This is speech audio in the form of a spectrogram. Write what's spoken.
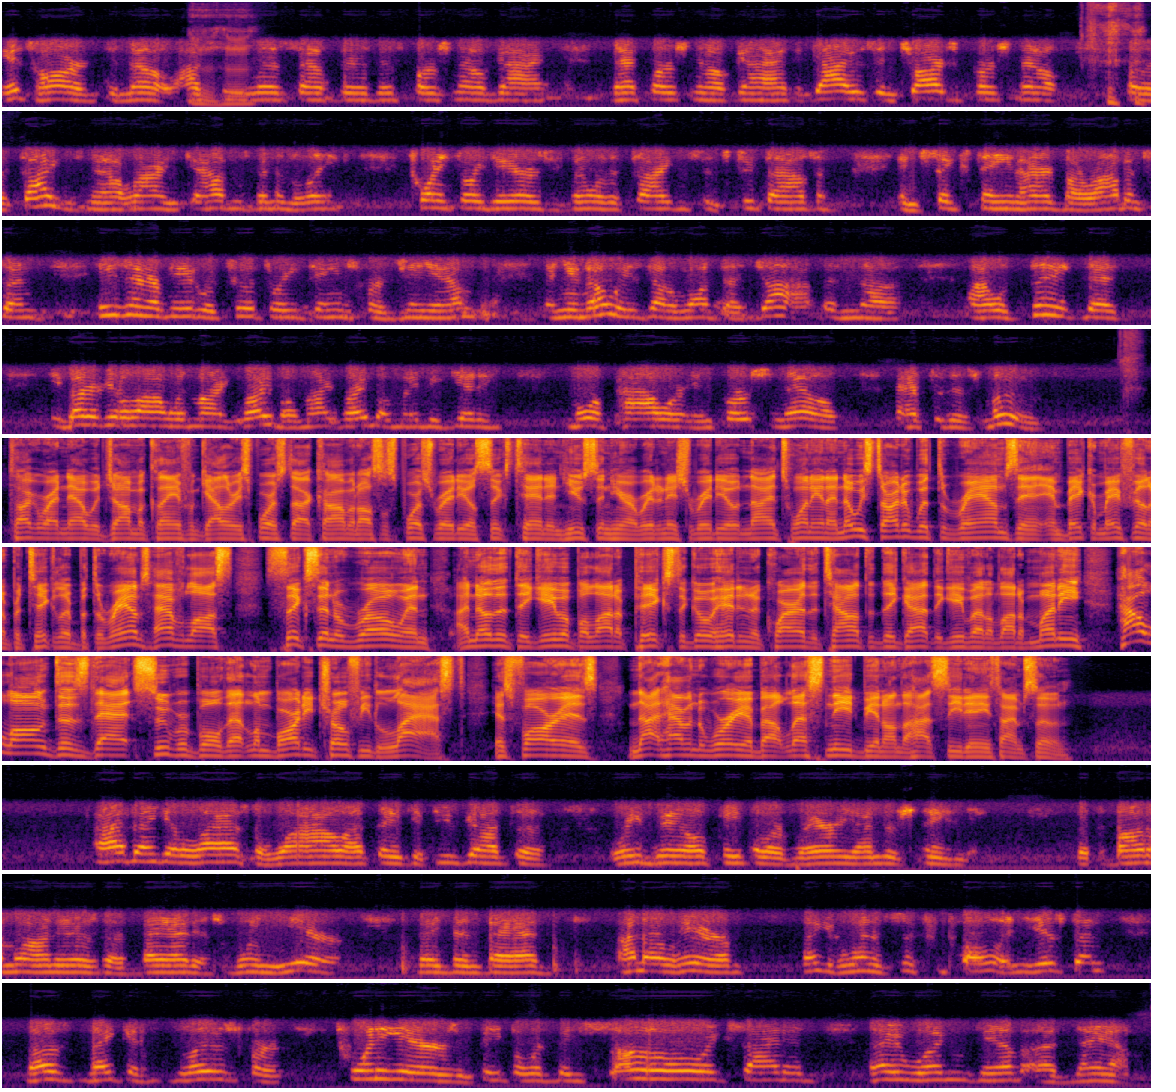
it's hard to know. I mm-hmm. see lists out there, this personnel guy, that personnel guy, the guy who's in charge of personnel for the Titans now, Ryan Cowden's been in the league 23 years. He's been with the Titans since 2016, hired by Robinson. He's interviewed with two or three teams for GM, and you know he's going to want that job. And uh, I would think that he better get along with Mike Vrabel. Mike Vrabel may be getting more power in personnel after this move. Talking right now with John McClain from GallerySports.com and also Sports Radio 610 in Houston here on Raider Nation Radio 920. And I know we started with the Rams and, and, Baker Mayfield in particular, but the Rams have lost six in a row. And I know that they gave up a lot of picks to go ahead and acquire the talent that they got. They gave out a lot of money. How long does that Super Bowl, that Lombardi trophy last as far as not having to worry about Les Snead being on the hot seat anytime soon? I think it'll last a while. I think if you've got to rebuild, people are very understanding but the bottom line is they're bad. It's one year they've been bad. I know here they could win a Super Bowl in Houston. Those they could lose for 20 years, and people would be so excited they wouldn't give a damn.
